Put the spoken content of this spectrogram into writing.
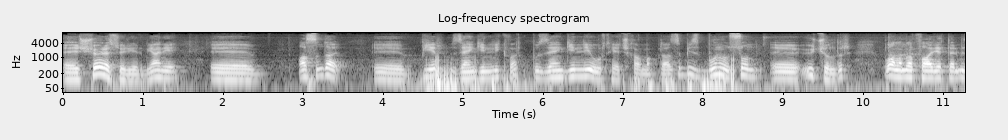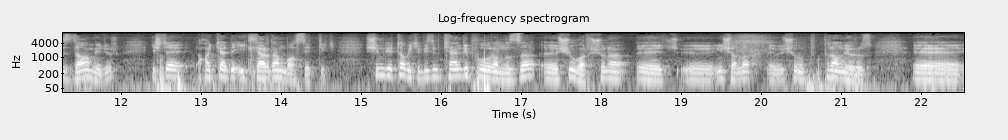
E, şöyle söyleyelim. Yani e, aslında e, bir zenginlik var. Bu zenginliği ortaya çıkarmak lazım. Biz bunu son 3 yıldır bu anlamda faaliyetlerimiz devam ediyor. İşte Hakkari'de ilklerden bahsettik. Şimdi tabii ki bizim kendi programımızda e, şu var. Şuna e, e, inşallah e, şunu planlıyoruz. E,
